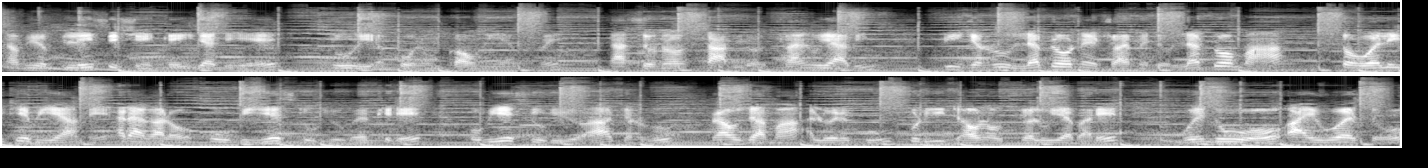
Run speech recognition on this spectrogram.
နောက်ပြီးတော့ PlayStation ဂိမ်းတက်တွေရယ်ကျိုးတွေအကုန်လုံးကောင်းနေရမယ်ဒါဆိုတော့စပြီးတော့ join လို့ရပြီပြီးကျွန်တော်တို့ laptop နဲ့ join မယ်ဆို laptop မှာ software လေးထည့်ပေးရမယ်အဲ့ဒါကတော့ OBS Studio ပဲဖြစ်တယ် OBS Studio ကကျွန်တော်တို့ browser မှာအလွယ်တကူ free download ဆွဲလို့ရပါတယ် Windows ရော iOS ရော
